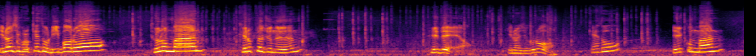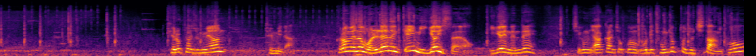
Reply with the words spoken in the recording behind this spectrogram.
이런 식으로 계속 리버로 드론만 괴롭혀주는 빌드예요. 이런 식으로 계속 일꾼만 괴롭혀주면 됩니다. 그러면은 원래는 게임 이겨 있어요. 이겨 있는데 지금 약간 조금 우리 종족도 좋지도 않고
